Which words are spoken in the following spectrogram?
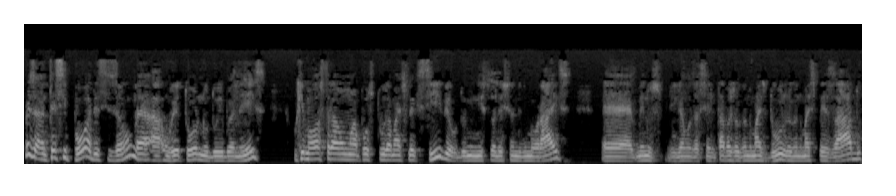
Pois é, antecipou a decisão, né, o retorno do Ibanês, o que mostra uma postura mais flexível do ministro Alexandre de Moraes, é, menos, digamos assim, ele estava jogando mais duro, jogando mais pesado.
